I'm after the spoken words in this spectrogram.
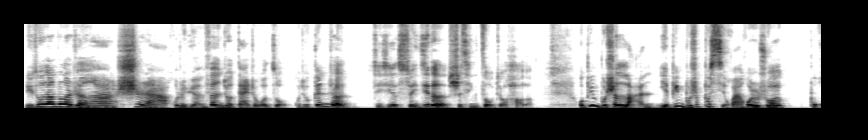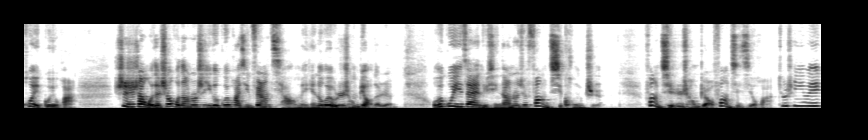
旅途当中的人啊、事啊或者缘分就带着我走，我就跟着这些随机的事情走就好了。我并不是懒，也并不是不喜欢，或者说不会规划。事实上，我在生活当中是一个规划性非常强，每天都会有日程表的人。我会故意在旅行当中去放弃控制，放弃日程表，放弃计划，就是因为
